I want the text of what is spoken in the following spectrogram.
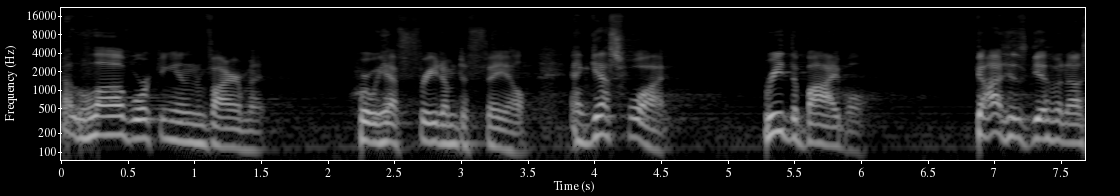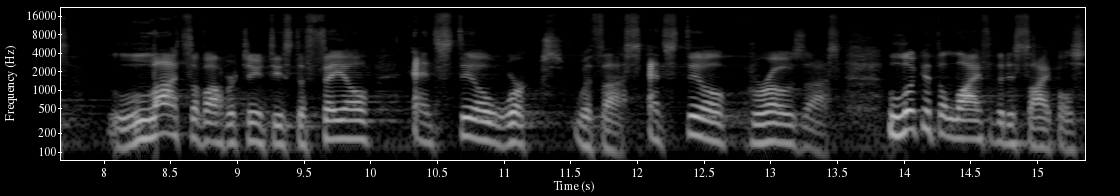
I love working in an environment where we have freedom to fail. And guess what? Read the Bible. God has given us lots of opportunities to fail and still works with us and still grows us. Look at the life of the disciples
